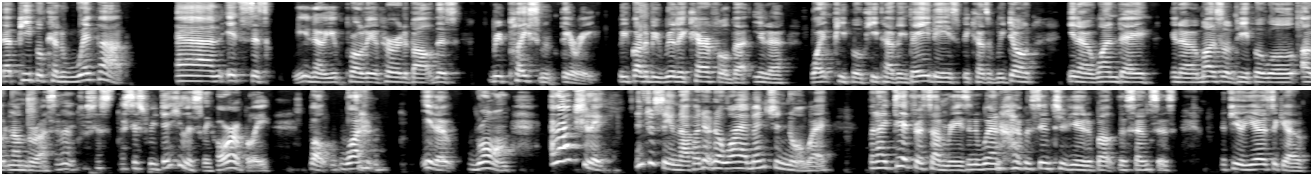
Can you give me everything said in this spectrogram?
that people can whip up. And it's this, you know, you probably have heard about this replacement theory. We've got to be really careful that, you know, white people keep having babies because if we don't, you know, one day, you know, Muslim people will outnumber us. And it's just, it's just ridiculously, horribly, well, one, you know, wrong. And actually, interesting enough, I don't know why I mentioned Norway, but I did for some reason when I was interviewed about the census a few years ago.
